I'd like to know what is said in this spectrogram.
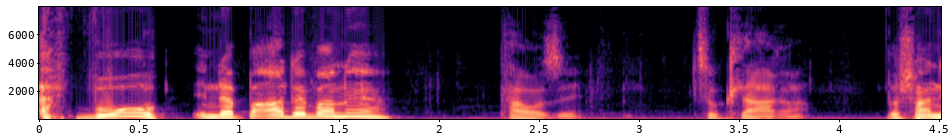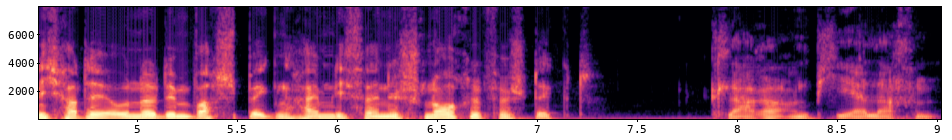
Wo? In der Badewanne? Pause. Zu Clara. Wahrscheinlich hatte er unter dem Waschbecken heimlich seine Schnorchel versteckt. Clara und Pierre lachen.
